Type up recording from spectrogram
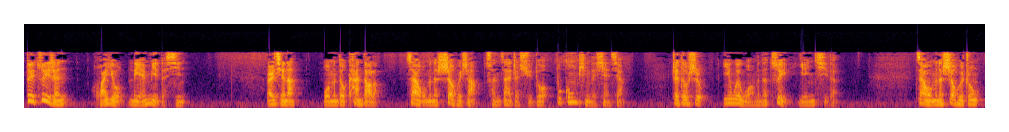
对罪人怀有怜悯的心。而且呢，我们都看到了，在我们的社会上存在着许多不公平的现象，这都是因为我们的罪引起的。在我们的社会中，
